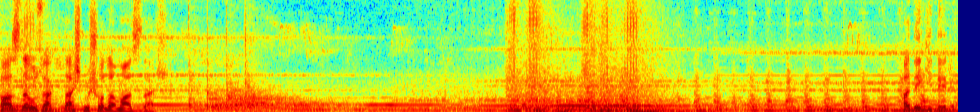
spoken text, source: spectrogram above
Fazla uzaklaşmış olamazlar. Hadi gidelim.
